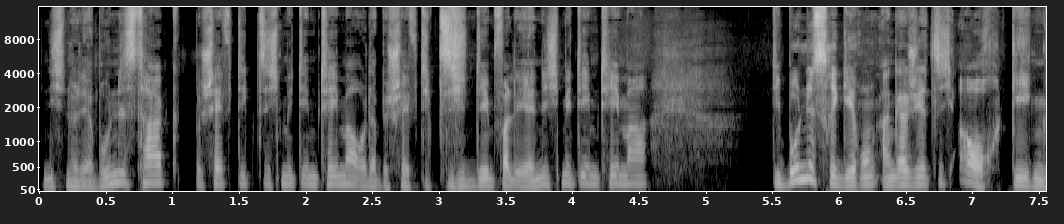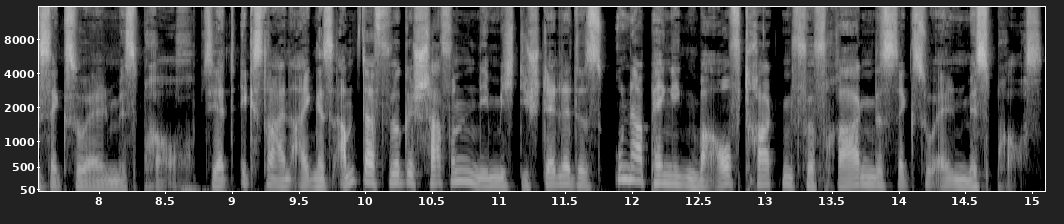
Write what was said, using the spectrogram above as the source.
nicht nur der Bundestag beschäftigt sich mit dem Thema oder beschäftigt sich in dem Fall eher nicht mit dem Thema. Die Bundesregierung engagiert sich auch gegen sexuellen Missbrauch. Sie hat extra ein eigenes Amt dafür geschaffen, nämlich die Stelle des unabhängigen Beauftragten für Fragen des sexuellen Missbrauchs.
